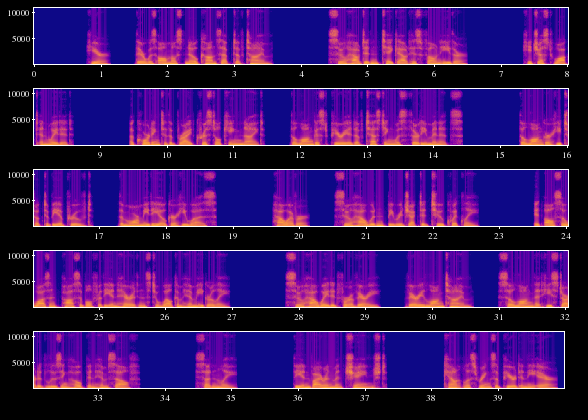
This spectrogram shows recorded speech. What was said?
Here, there was almost no concept of time. Su Hao didn't take out his phone either. He just walked and waited. According to the Bright Crystal King Knight, the longest period of testing was 30 minutes. The longer he took to be approved, the more mediocre he was. However, Su Hao wouldn't be rejected too quickly. It also wasn't possible for the inheritance to welcome him eagerly. Su Hao waited for a very, very long time, so long that he started losing hope in himself. Suddenly, the environment changed. Countless rings appeared in the air.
